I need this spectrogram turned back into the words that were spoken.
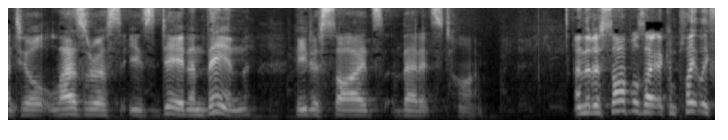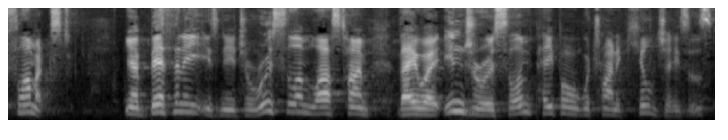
until Lazarus is dead, and then he decides that it's time. And the disciples are completely flummoxed. You know, Bethany is near Jerusalem. Last time they were in Jerusalem, people were trying to kill Jesus.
